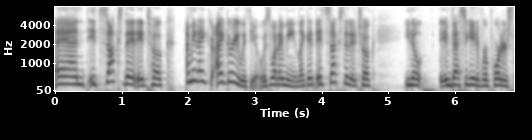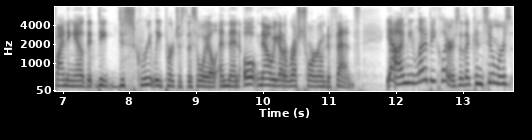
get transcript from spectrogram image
And it sucks that it took, I mean, I, I agree with you, is what I mean. Like, it, it sucks that it took, you know, investigative reporters finding out that they discreetly purchased this oil and then, oh, now we got to rush to our own defense. Yeah, I mean, let it be clear so that consumers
